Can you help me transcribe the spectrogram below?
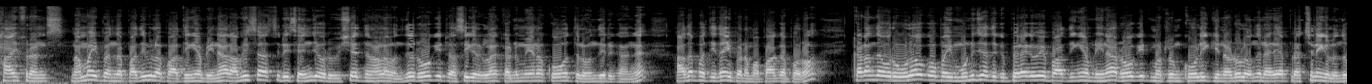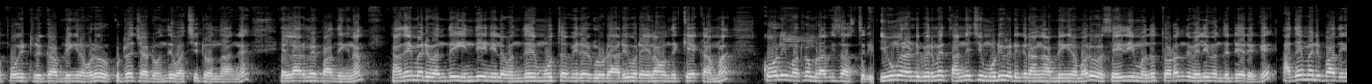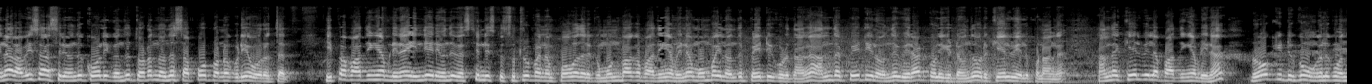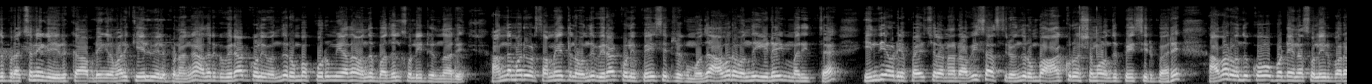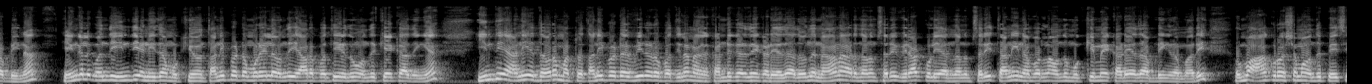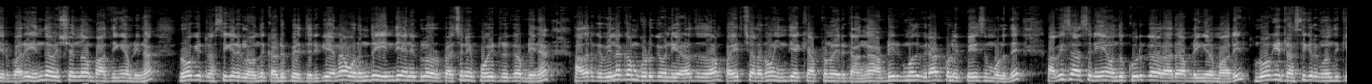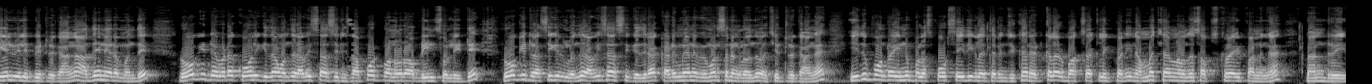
Hi friends நம்ம இப்போ இந்த பதிவில் பார்த்தீங்க அப்படின்னா ரவி சாஸ்திரி செஞ்ச ஒரு விஷயத்தினால வந்து ரோஹித் ரசிகர்கள்லாம் கடுமையான கோவத்தில் வந்து இருக்காங்க. அதை பற்றி தான் இப்போ நம்ம பார்க்க போகிறோம் கடந்த ஒரு உலகக்கோப்பை முடிஞ்சதுக்கு பிறகுவே பார்த்தீங்க அப்படின்னா ரோஹித் மற்றும் கோலிக்கு நடுவில் வந்து நிறைய பிரச்சனைகள் வந்து போயிட்டு இருக்கு அப்படிங்கிற மாதிரி ஒரு குற்றச்சாட்டு வந்து வச்சுட்டு வந்தாங்க. எல்லாருமே பார்த்தீங்கன்னா அதே மாதிரி வந்து இந்திய அணியில் வந்து மூத்த வீரர்களோட அறிவுரையெல்லாம் வந்து கேட்காம கோலி மற்றும் ரவி சாஸ்திரி இவங்க ரெண்டு பேருமே தன்னிச்சு முடிவு எடுக்கிறாங்க அப்படிங்கிற மாதிரி ஒரு செய்தியும் வந்து தொடர்ந்து வெளிவந்துட்டே இருக்கு. அதே மாதிரி பார்த்தீங்கன்னா ரவி சாஸ்திரி வந்து கோலிக்கு வந்து தொடர்ந்து வந்து சப்போர்ட் பண்ணக்கூடிய ஒருத்தர். இப்போ பார்த்தீங்க அப்படின்னா இந்திய அணி வந்து வெஸ்ட் இண்டீஸ்க்கு சுற்றுப்பயணம் போவதற்கு முன்பாக பார்த்தீங்க அப்படின்னா மும்பையில் வந்து பேட்டி கொடுத்தாங்க. அந்த பேட்டியில் வந்து விராட் கோலி கிட்ட வந்து ஒரு கேள்வி எழுப்புனாங்க. அந்த கேள்வி கேள்வியில் பார்த்தீங்க அப்படின்னா ரோகிட்டுக்கும் உங்களுக்கும் வந்து பிரச்சனைகள் இருக்கா அப்படிங்கிற மாதிரி கேள்வி எழுப்புனாங்க. அதற்கு விராட் கோலி வந்து ரொம்ப பொறுமையாக தான் வந்து பதில் சொல்லிட்டு இருந்தார். அந்த மாதிரி ஒரு சமயத்தில் வந்து விராட் கோலி பேசிட்டு இருக்கும்போது அவரை வந்து இடை மறித்த இந்தியாவுடைய பயிற்சியாளர் ரவி சாஸ்திரி வந்து ரொம்ப ஆக்ரோஷமாக வந்து பேசியிருப்பாரு. அவர் வந்து கோவப்பட்டு என்ன சொல்லியிருப்பாரு அப்படின்னா எங்களுக்கு வந்து இந்திய அணி தான் முக்கியம். தனிப்பட்ட முறையில் வந்து யாரை பற்றி எதுவும் வந்து கேட்காதீங்க. இந்திய அணியை தவிர மற்ற தனிப்பட்ட வீரரை பற்றிலாம் நாங்கள் கண்டுக்கிறதே கிடையாது. அது வந்து நானாக இருந்தாலும் சரி விராட் கோலியாக இருந்தாலும் சரி தனி நபர்லாம் வந்து முக்கியமே கிடையாது அப்படிங்கிற மாதிரி ரொம்ப ஆக்ரோஷமாக வந்து பேசியிருப்பார். இந்த விஷயம் தான் பார்த்தீங்க அப்படின்னா ரோஹித் ரசிகர்களை வந்து கடுப்பேற்றிருக்கு ஏன்னா ஒரு வந்து இந்திய அணிக்குள்ள ஒரு பிரச்சனை போயிட்டு இருக்கு அப்படின்னா அதற்கு விளக்கம் கொடுக்க வேண்டிய இடத்துல தான் பயிற்சியாளரும் இந்திய கேப்டனும் இருக்காங்க. அப்படி இருக்கும்போது விராட் கோலி பேசும்பொழுது அவிசாசனியே வந்து குறுக்க வராரு அப்படிங்கிற மாதிரி ரோஹித் ரசிகர்கள் வந்து கேள்வி எழுப்பிட்டு இருக்காங்க அதே நேரம் வந்து ரோஹிட்டை விட கோலிக்கு தான் வந்து ரவிசாஸ்திரி சப்போர்ட் பண்ணுறோம் அப்படின்னு சொல்லிட்டு ரோஹித் ரசிகர்கள் வந்து ரவிசாஸ்திரிக்கு எதிராக கடுமையான விமர்சனங்களை வந்து வச்சுட்டு இருக்காங்க இது போன்ற இன்னும் பல ஸ்போர்ட்ஸ் செய்திகளை தெரிஞ்சுக்க ரெட் கலர் பாக்ஸை கிளிக் பண்ணி நம்ம சேனலை வந்து சப்ஸ்கிரைப் பண்ணுங்க. நன்றி.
